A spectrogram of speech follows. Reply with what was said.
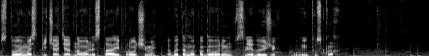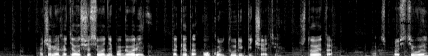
стоимость печати одного листа и прочими. Об этом мы поговорим в следующих выпусках. О чем я хотел еще сегодня поговорить, так это о культуре печати. Что это? Спросите вы.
